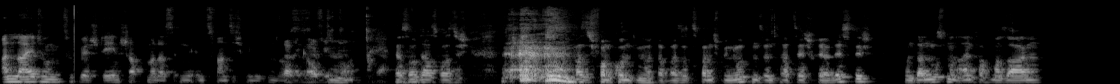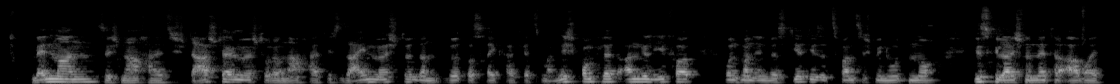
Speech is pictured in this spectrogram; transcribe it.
Anleitungen zu verstehen, schafft man das in, in 20 Minuten. So Das ist auch. Ja. Das ist auch das, was ich, was ich von Kunden gehört habe. Also 20 Minuten sind tatsächlich realistisch. Und dann muss man einfach mal sagen, wenn man sich nachhaltig darstellen möchte oder nachhaltig sein möchte, dann wird das Rack halt jetzt mal nicht komplett angeliefert und man investiert diese 20 Minuten noch. Ist vielleicht eine nette Arbeit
